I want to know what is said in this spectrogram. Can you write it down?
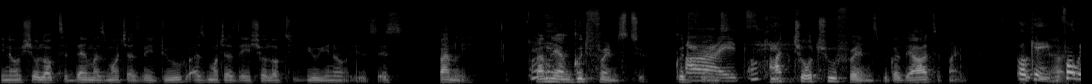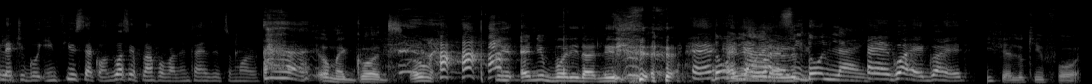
You know, show love to them as much as they do, as much as they show love to you. You know, it's, it's family, okay. family and good friends too. Good All friends, right. okay. actual true friends, because they're hard to find. Okay, before we let you go, in few seconds, what's your plan for Valentine's Day tomorrow? oh my God! Oh my, please, anybody that needs, don't lie. See, don't lie. Uh, go ahead, go ahead. If you're looking for,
